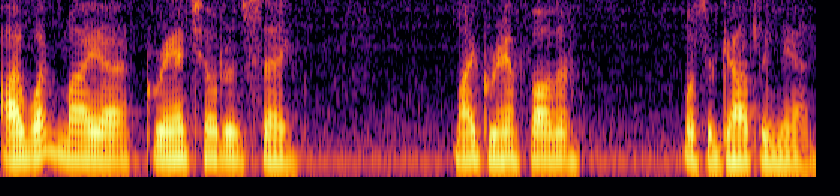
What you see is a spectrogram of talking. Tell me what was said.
I want my uh, grandchildren to say, my grandfather was a godly man.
